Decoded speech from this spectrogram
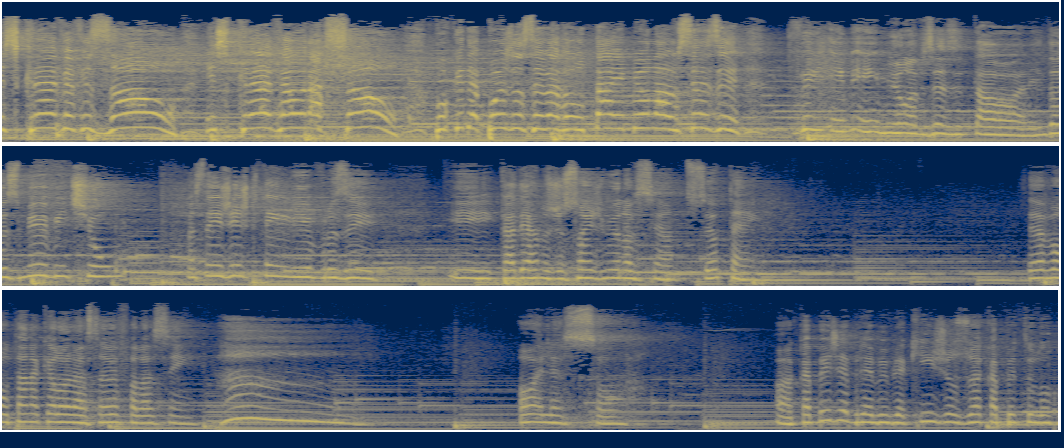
escreve a visão, escreve a oração, porque depois você vai voltar em 1920, em, em 1900 e tal, olha, em 2021. Mas tem gente que tem livros e, e cadernos de sonhos de 1900. Eu tenho. Você vai voltar naquela oração e vai falar assim: ah, Olha só. Ó, acabei de abrir a Bíblia aqui em Josué capítulo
